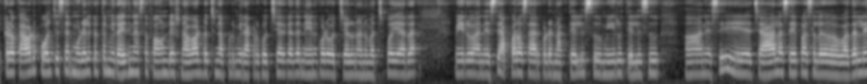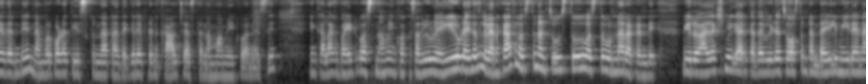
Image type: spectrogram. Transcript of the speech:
ఇక్కడ ఒక ఆవిడ పోల్చేశారు మూడేళ్ళ క్రితం మీరు రైతు నేస్త ఫౌండేషన్ అవార్డు వచ్చినప్పుడు మీరు అక్కడికి వచ్చారు కదా నేను కూడా వచ్చాను నన్ను మర్చిపోయారా మీరు అనేసి అప్పారావు సార్ కూడా నాకు తెలుసు మీరు తెలుసు అనేసి చాలాసేపు అసలు వదలలేదండి. నెంబర్ కూడా తీసుకున్నారు నా దగ్గర ఎప్పుడైనా కాల్ చేస్తానమ్మా మీకు అనేసి. ఇంకా అలాగ బయటకు వస్తున్నాము. ఇంకొకసారి ఈవిడ ఈవిడైతే అసలు వెనకాతలు వస్తున్నాను చూస్తూ వస్తూ ఉన్నారటండి. మీరు ఆదిలక్ష్మి గారు కదా వీడియో చూస్తుంటాను డైలీ మీరేనా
